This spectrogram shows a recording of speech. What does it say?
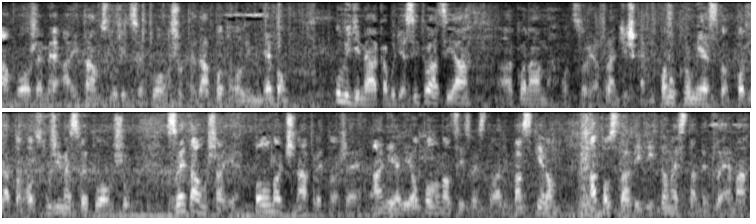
a môžeme aj tam slúžiť svetú omšu, teda pod holým nebom. Uvidíme, aká bude situácia, ako nám otcovia Františkani ponúknú miesto, podľa toho slúžime svetú omšu. Sveta omša je polnočná, pretože anieli o polnoci zvestovali pastierom a poslali ich do mesta Betlehema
